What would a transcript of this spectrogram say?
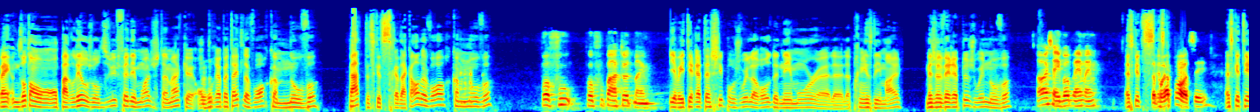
Ben, nous autres, on, on parlait aujourd'hui, Phil et moi, justement, qu'on Mhm. pourrait peut-être le voir comme Nova. Pat, est-ce que tu serais d'accord de le voir comme Nova? Pas fou, pas fou pantoute même. Il avait été rattaché pour jouer le rôle de Namor, euh, le, le prince des mers. Mais je le verrais plus jouer Nova. Ah, ça y va bien même. Est-ce que tu Ça est-ce pourrait que, passer. est-ce que t'es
